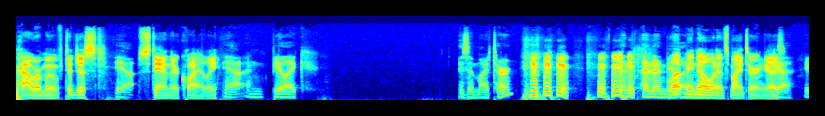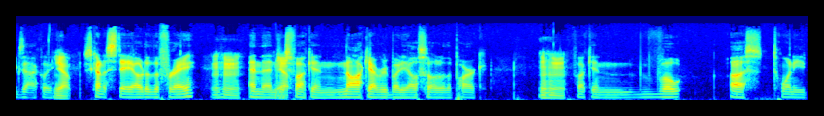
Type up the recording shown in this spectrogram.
power move to just Yeah, stand there quietly. yeah, and be like, "Is it my turn?" And, and then be like, me know when it's my turn, guys. Yeah, exactly. Yeah. Just kind of stay out of the fray, hmm and then Yeah. just fucking knock everybody else out of the park. hmm Fucking vote us 20,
